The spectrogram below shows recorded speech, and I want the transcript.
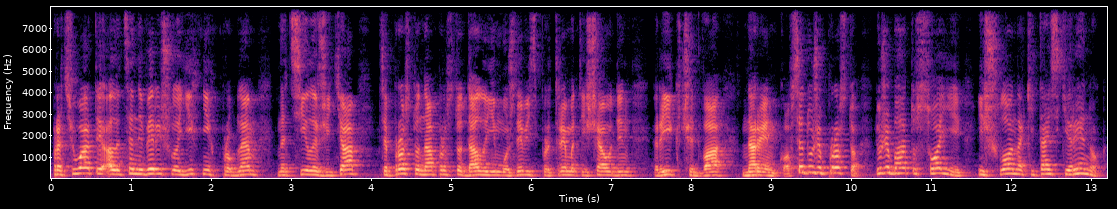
працювати, але це не вирішило їхніх проблем на ціле життя. Це просто-напросто дало їм можливість протримати ще один рік чи два на ринку. А все дуже просто. Дуже багато сої йшло на китайський ринок.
